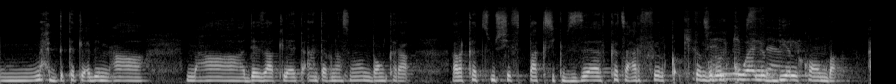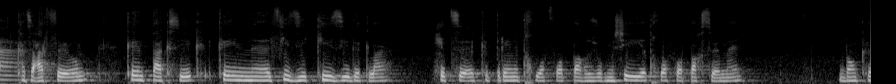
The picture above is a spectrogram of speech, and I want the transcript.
ما حد كتلعبي مع مع des athlètes internationales donc راه راه كتمشي في ال tactique بزاف كتعرفي كي كنقولوا القوالب ديال ال combat آه. كتعرفيهم كاين ال tactique كاين ال physique كيزيد يطلع حيت كتريني 3 fois par jour ماشي هي 3 fois par semaine. donc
